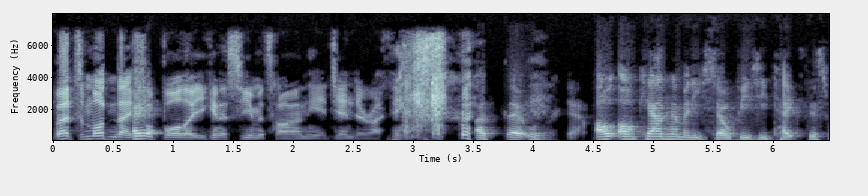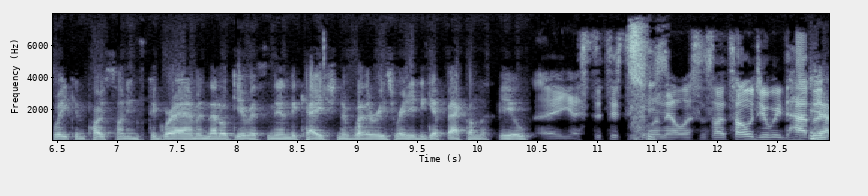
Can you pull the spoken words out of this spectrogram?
Well, it's a modern day footballer. You can assume it's high on the agenda. I think. I, that, I'll, I'll count how many selfies he takes this week and post on Instagram, and that'll give us an indication of whether he's ready to get back on the field. there you go. Statistical analysis. I told you we'd have Yeah.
